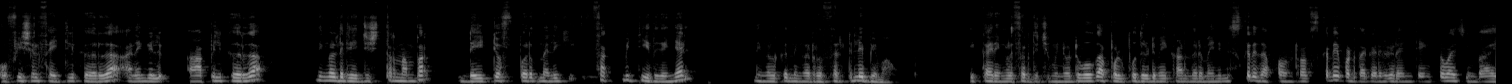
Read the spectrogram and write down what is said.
ഒഫീഷ്യൽ സൈറ്റിൽ കയറുക അല്ലെങ്കിൽ ആപ്പിൽ കയറുക നിങ്ങളുടെ register number date of birth നൽകി സബ്മിറ്റ് ചെയ്ത് കഴിഞ്ഞാൽ നിങ്ങൾക്ക് നിങ്ങളുടെ റിസൾട്ട് ലഭ്യമാവും ഇക്കാര്യങ്ങൾ ശ്രദ്ധിച്ച് മുന്നോട്ട് പോകുക. അപ്പോൾ പുതിയടുമായി കാണുന്നവരുമായി മിസ്കറിത ഫൗണ്ടർ ഓഫ് പഠിത്ത career thanks for watching bye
